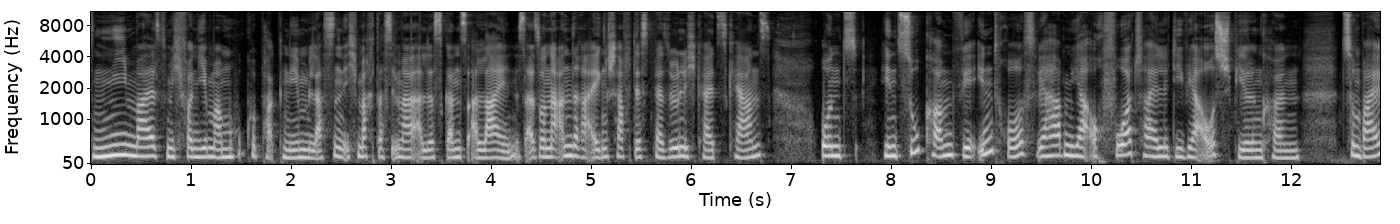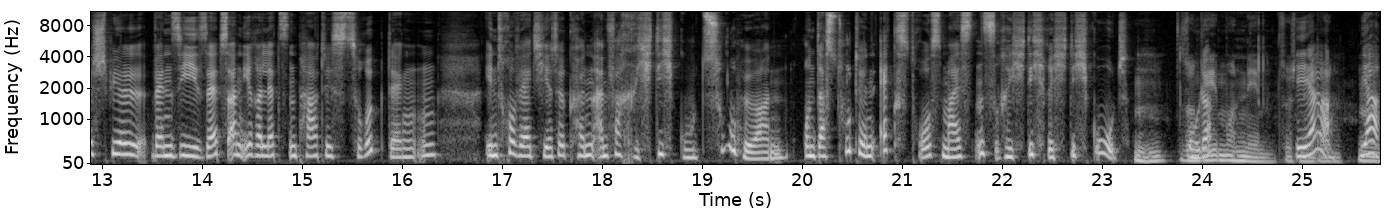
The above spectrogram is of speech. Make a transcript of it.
niemals mich von jemandem Huckepack nehmen lassen. Ich mache das immer alles ganz allein. Ist also eine andere Eigenschaft des Persönlichkeitskerns. Und hinzu kommt, wir Intros, wir haben ja auch Vorteile, die wir ausspielen können. Zum Beispiel, wenn Sie selbst an Ihre letzten Partys zurückdenken, Introvertierte können einfach richtig gut zuhören. Und das tut den Extros meistens richtig, richtig gut. Mhm. So Oder? Geben und Nehmen zwischen ja, den mhm. Ja,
